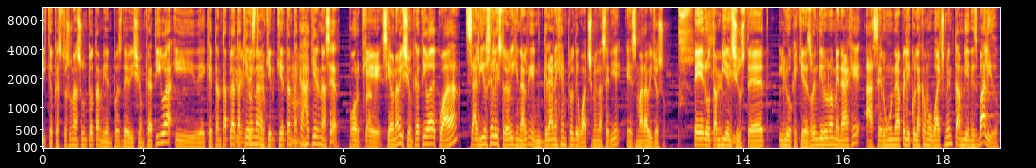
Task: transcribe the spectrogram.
Y creo que esto es un asunto también pues de visión creativa y de qué tanta plata quieren, qué, qué tanta caja quieren hacer. Porque si hay una visión creativa adecuada, salirse de la historia original, un gran ejemplo de Watchmen, la serie, es maravilloso. Pero también si usted lo que quiere es rendir un homenaje, hacer una película como Watchmen también es válido.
